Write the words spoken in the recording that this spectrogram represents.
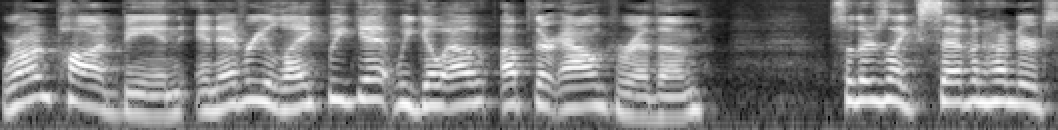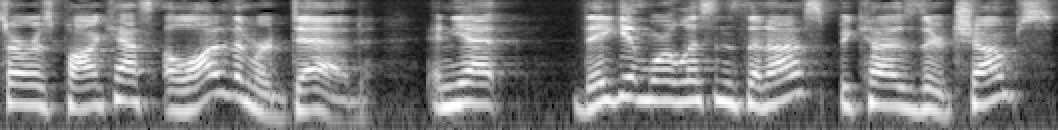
we're on Podbean, and every like we get, we go out, up their algorithm. So there's like 700 Star Wars podcasts. A lot of them are dead, and yet they get more listens than us because they're chumps.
